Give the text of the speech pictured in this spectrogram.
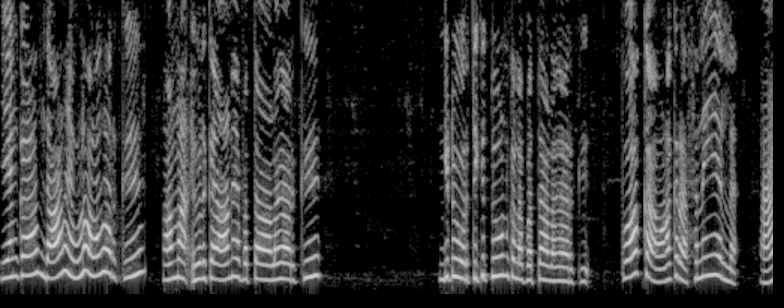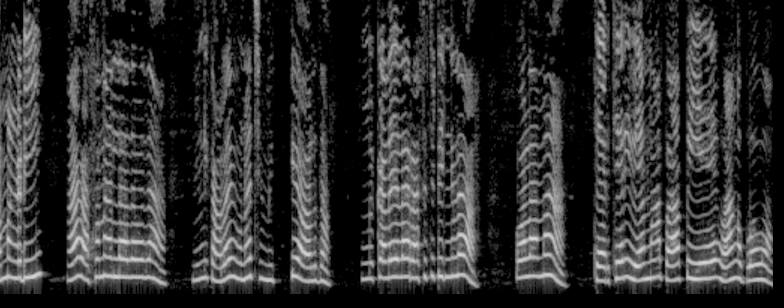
ஏங்கா இந்த ஆணை எவ்வளோ அழகா இருக்கு. ஆமா இவளுக்கு ஆணையை பார்த்தா அழகா இருக்கு. இங்கிட்டு ஒருத்திக்கு தூண்களை பார்த்தா அழகா இருக்கு. போக்கா உனக்கு ரசனையே இல்லை. ஆமாங்கடி. நான் ரசனை இல்லாதவ தான் நீங்க கலை உணர்ச்சி மிக்க ஆளுதான். உங்க கலையெல்லாம் ரசிச்சிட்டீங்களா? போலாமா? சரி சரி. ஏமா பாப்பியே வாங்க போவோம்.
